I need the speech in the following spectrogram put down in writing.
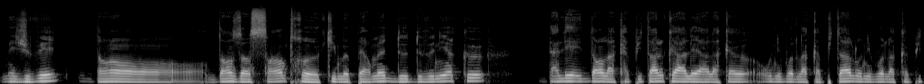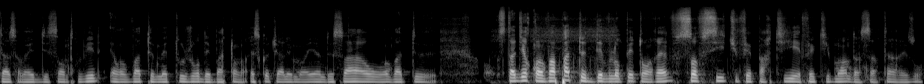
mais je vais dans, dans un centre qui me permette de devenir que d'aller dans la capitale, qu'aller à la, ca- au niveau de la capitale. Au niveau de la capitale, ça va être des centres-villes et on va te mettre toujours des bâtons. Est-ce que tu as les moyens de ça ou on va te... C'est-à-dire qu'on ne va pas te développer ton rêve, sauf si tu fais partie effectivement d'un certain réseau.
